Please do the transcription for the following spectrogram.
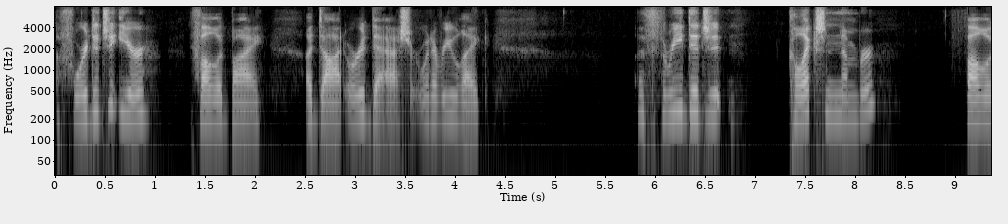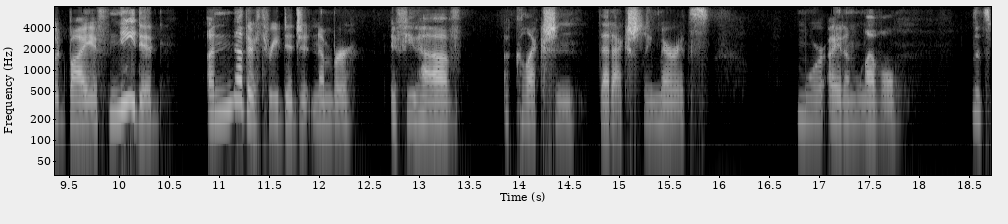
A four-digit year followed by a dot or a dash or whatever you like. A three-digit collection number followed by, if needed, another three-digit number if you have a collection that actually merits more item level. That's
